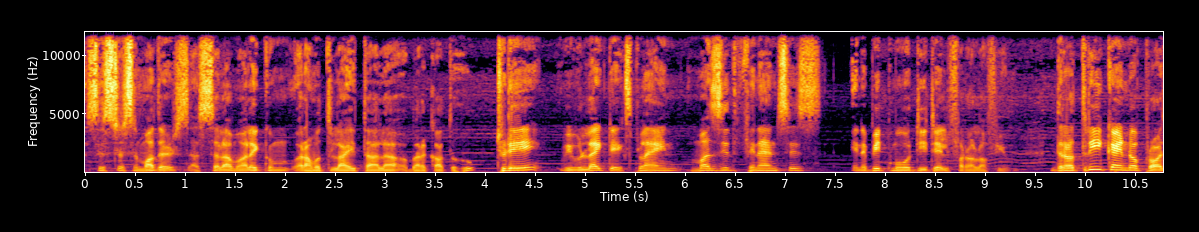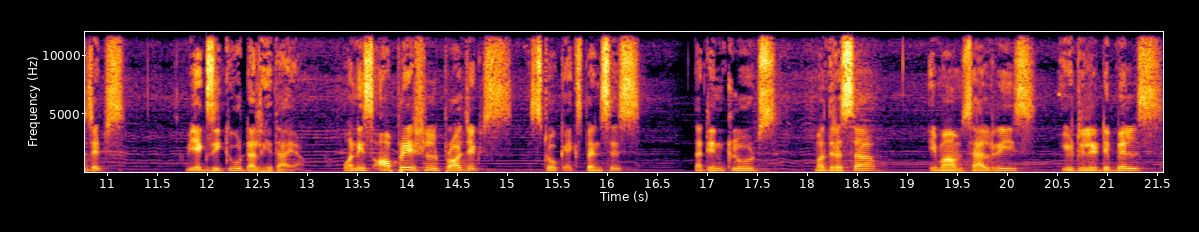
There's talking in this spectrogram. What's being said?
sisters and mothers, Assalamu alaikum wa rahmatullahi ta'ala wa barakatuhu. Today, we would like to explain Masjid finances in a bit more detail for all of you. There are three kind of projects we execute Al Hidayah. One is operational projects, stock expenses, that includes madrasa, imam salaries, utility bills,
